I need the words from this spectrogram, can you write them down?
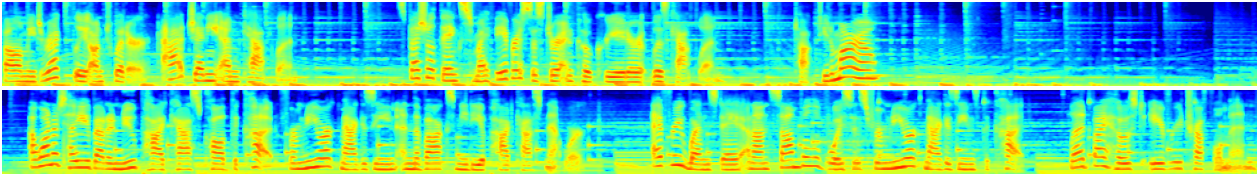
follow me directly on Twitter at Jenny M. Kaplan. Special thanks to my favorite sister and co creator, Liz Kaplan. Talk to you tomorrow. I want to tell you about a new podcast called The Cut from New York Magazine and the Vox Media Podcast Network. Every Wednesday, an ensemble of voices from New York Magazine's The Cut, led by host Avery Trufelman,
